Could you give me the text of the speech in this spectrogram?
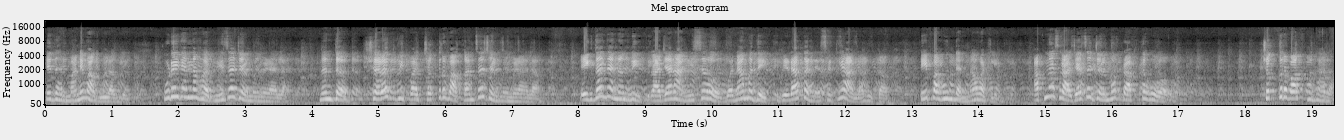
ते धर्माने वागू लागले. पुढे त्यांना हरणीचा जन्म मिळाला. नंतर शरद विपा चक्रवाकांचा जन्म मिळाला. एकदा त्या नगरीत राजा राणीसह वनामध्ये क्रीडा करण्यासाठी आला होता. ते पाहून त्यांना वाटले आपणास राजाचा जन्म प्राप्त व्हावा चक्रवाक म्हणाला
